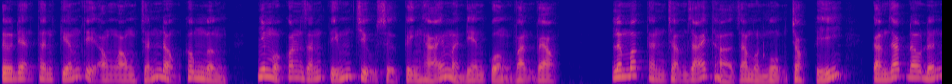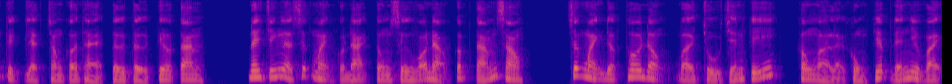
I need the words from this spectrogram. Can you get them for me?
Từ điện thần kiếm thì ong ong chấn động không ngừng, như một con rắn tím chịu sự kinh hãi mà điên cuồng vặn vẹo. Lâm Bắc Thần chậm rãi thở ra một ngụm chọc khí, cảm giác đau đớn kịch liệt trong cơ thể từ từ tiêu tan. Đây chính là sức mạnh của Đại Tông Sư Võ Đạo cấp 8 sau. Sức mạnh được thôi động bởi chủ chiến kỹ, không ngờ lại khủng khiếp đến như vậy.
